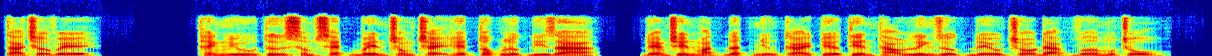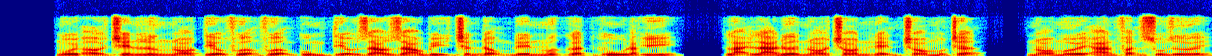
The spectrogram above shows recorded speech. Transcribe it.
ta trở về. Thanh lưu từ sấm sét bên trong chạy hết tốc lực đi ra, đem trên mặt đất những cái tia tiên thảo linh dược đều cho đạp vỡ một chỗ. Ngồi ở trên lưng nó tiểu phượng phượng cùng tiểu giao giao bị chấn động đến mức gật gù đắc ý, lại là đưa nó cho nện cho một trận, nó mới an phận xuống dưới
